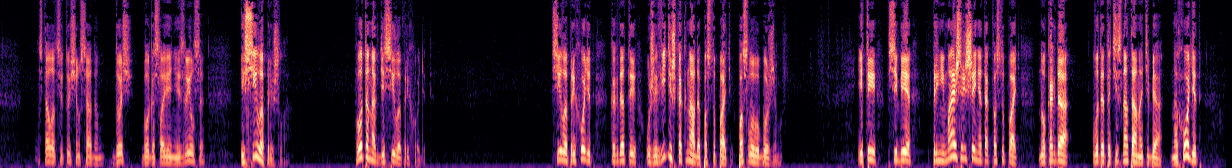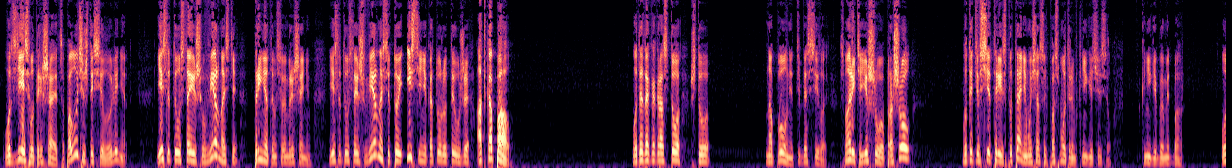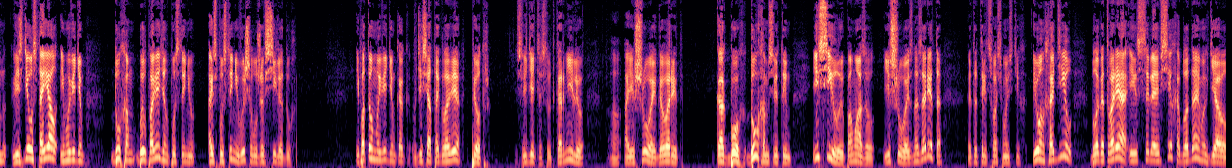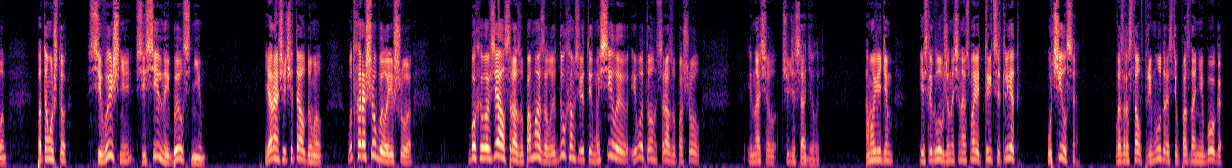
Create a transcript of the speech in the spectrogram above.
стала цветущим садом, дождь, благословение излился, и сила пришла. Вот она, где сила приходит. Сила приходит, когда ты уже видишь, как надо поступать по Слову Божьему. И ты в себе принимаешь решение так поступать, но когда вот эта теснота на тебя находит, вот здесь вот решается, получишь ты силу или нет. Если ты устоишь в верности, принятым своим решением, если ты устоишь в верности той истине, которую ты уже откопал, вот это как раз то, что наполнит тебя силой. Смотрите, Иешуа прошел вот эти все три испытания, мы сейчас их посмотрим в книге чисел, в книге Бамидбар. Он везде устоял, и мы видим, духом был поведен в пустыню, а из пустыни вышел уже в силе духа. И потом мы видим, как в 10 главе Петр свидетельствует Корнилию э, о Иешуа и говорит, как Бог Духом Святым и силой помазал Иешуа из Назарета, это 38 стих, и он ходил, благотворя и исцеляя всех, обладаемых дьяволом, потому что Всевышний, Всесильный был с ним. Я раньше читал, думал, вот хорошо было Иешуа, Бог его взял сразу, помазал и Духом Святым, и силой, и вот он сразу пошел и начал чудеса делать. А мы видим, если глубже начинаем смотреть, 30 лет учился, возрастал в премудрости, в познании Бога,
